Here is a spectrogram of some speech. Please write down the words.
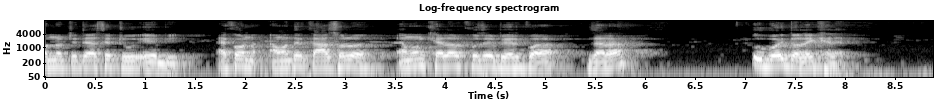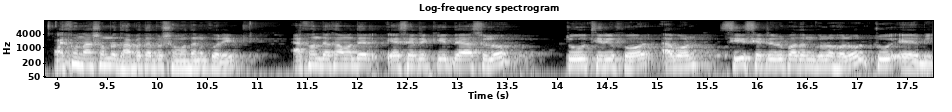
অন্যটিতে আছে টু এ বি এখন আমাদের কাজ হলো এমন খেলোয়াড় খুঁজে বের করা যারা উভয় দলে খেলে। এখন আসলে আমরা ধাপে ধাপে সমাধান করি। এখন দেখো আমাদের এ সেটে কী দেওয়া ছিল? টু থ্রি ফোর এবং সি সেটের উপাদানগুলো হলো টু এ বি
